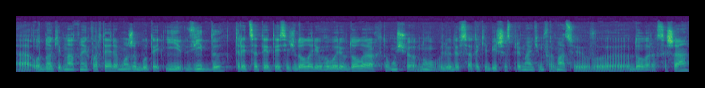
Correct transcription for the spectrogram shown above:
е, однокімнатної квартири може бути і від 30 тисяч доларів. Говорю в доларах, тому що ну люди все таки більше сприймають інформацію в доларах США.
